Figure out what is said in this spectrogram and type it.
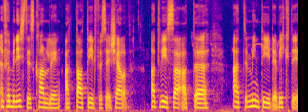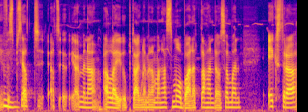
en, feministisk handling att ta tid för sig själv. Att visa att, uh, att min tid är viktig. Mm. För speciellt, alltså, jag menar, alla är ju upptagna, men om man har småbarn att ta hand om så är man extra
